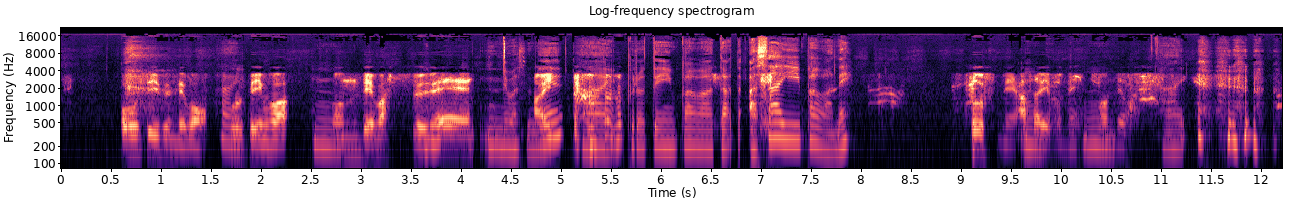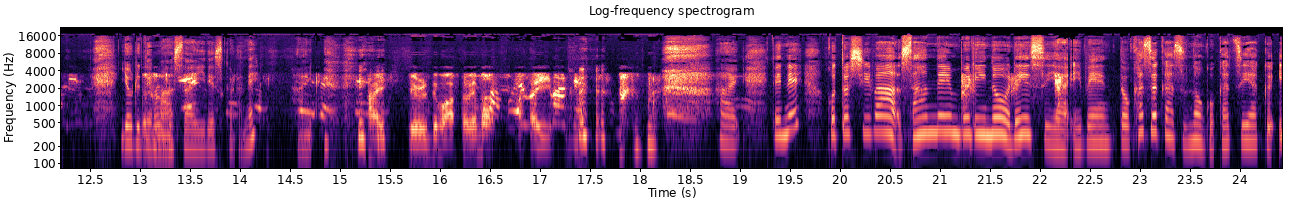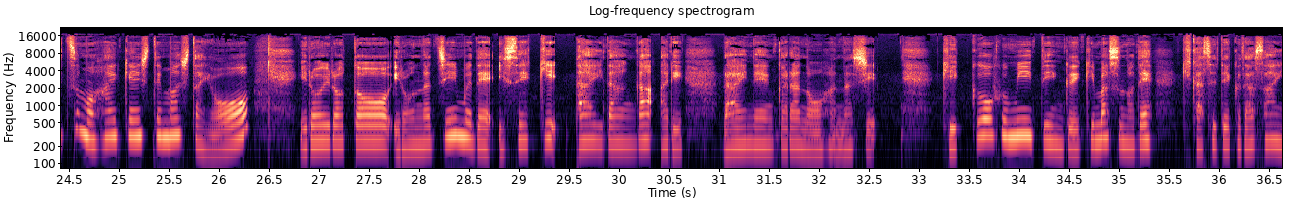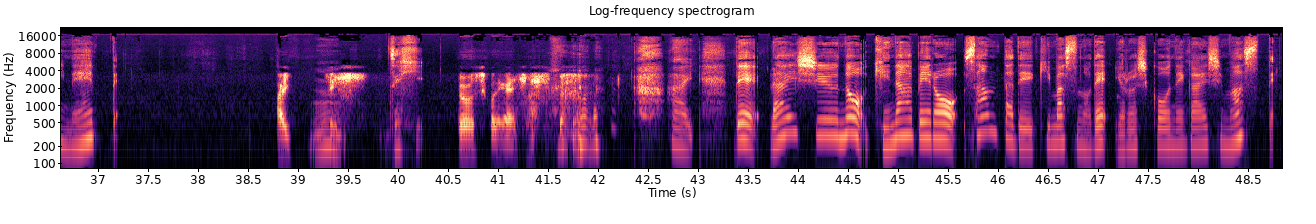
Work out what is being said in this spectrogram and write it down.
オフシーズンでもプロテインは飲んでますね。飲んでますね。はい。プロテインパワーと、あと、アサイパワーね。そうですね。アサイもね、飲んでます。はい。夜でもアイですからね。はい。はい。夜でも朝でも朝いい。はい。でね、今年は3年ぶりのレースやイベント、数々のご活躍、いつも拝見してましたよ。いろいろといろんなチームで移籍、対談があり、来年からのお話、キックオフミーティング行きますので、聞かせてくださいねって。はい。うん、ぜひ。ぜひ。よろしくお願いします。はい。で、来週のキナベロサンタで行きますので、よろしくお願いしますって。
